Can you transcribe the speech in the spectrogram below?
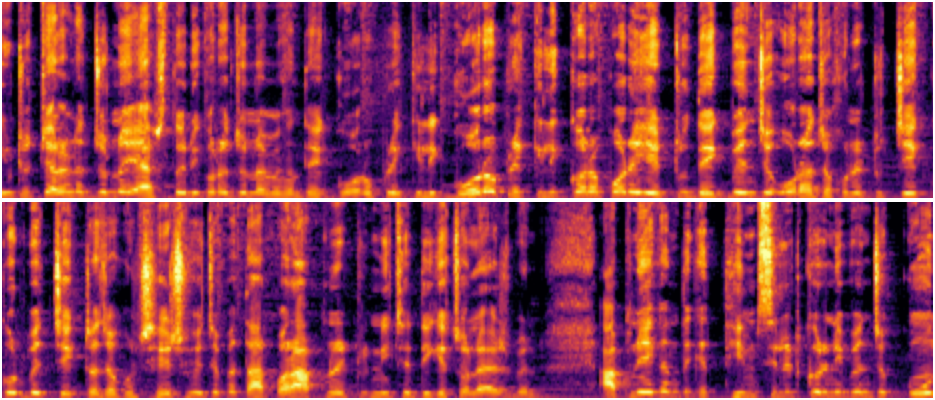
ইউটিউব চ্যানেলের জন্য অ্যাপস তৈরি করার জন্য আমি এখান থেকে গোর ক্লিক গোর ক্লিক করার পরে একটু দেখবেন যে ওরা যখন একটু চেক করবে চেকটা যখন শেষ হয়ে যাবে, তারপর আপনার একটু নিচের দিকে চলে আসবেন। আপনি এখান থেকে থিম সিলেক্ট করে নেবেন যে কোন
